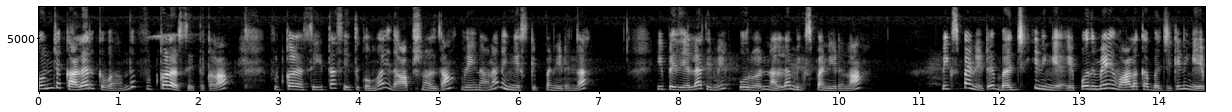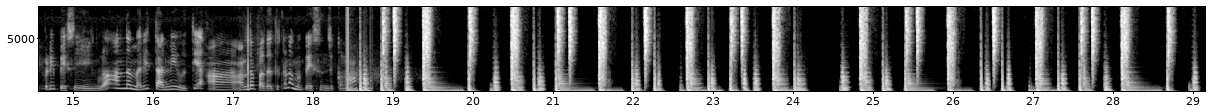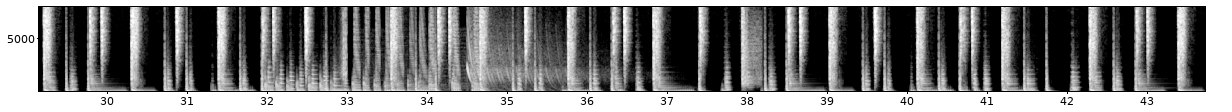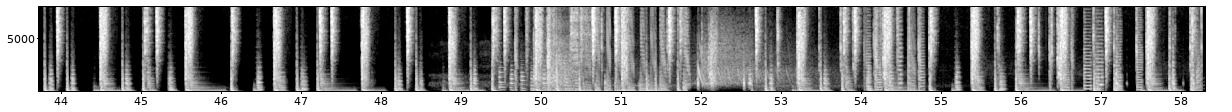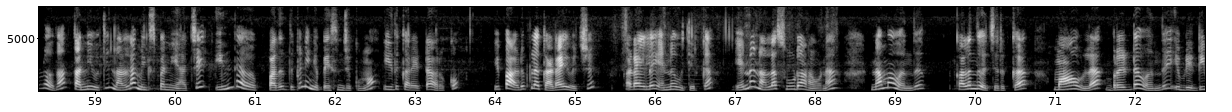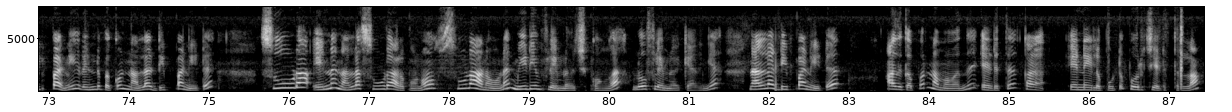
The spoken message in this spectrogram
கொஞ்சம் கலருக்கு வந்து ஃபுட் கலர் சேர்த்துக்கலாம். ஃபுட் கலர் சேர்த்தா சேர்த்துக்கோங்க. இது ஆப்ஷனல் தான். வேணான்னா நீங்கள் ஸ்கிப் பண்ணிவிடுங்க இப்போ இது எல்லாத்தையுமே ஒரு நல்லா மிக்ஸ் பண்ணிடலாம். மிக்ஸ் பண்ணிவிட்டு பஜ்ஜிக்கு நீங்கள் எப்போதுமே வாழைக்காய் பஜ்ஜிக்கு நீங்கள் எப்படி பிசைவீங்களோ அந்த மாதிரி தண்ணி ஊற்றி அந்த பதத்துக்கு நம்ம பிசைஞ்சுக்கலாம். அவ்வளோதான் தண்ணி ஊற்றி நல்லா மிக்ஸ் பண்ணியாச்சு. இந்த பதத்துக்கு நீங்கள் பிசைஞ்சுக்கணும். இது கரெக்டாக இருக்கும். இப்போ அடுப்பில் கடாய் வச்சு கடாயில் எண்ணெய் ஊற்றிருக்கேன் எண்ணெய் நல்லா சூடான உடனே நம்ம வந்து கலந்து வச்சுருக்க மாவில் ப்ரெட்டை வந்து இப்படி டிப் பண்ணி ரெண்டு பக்கம் நல்லா டிப் பண்ணிவிட்டு சூடாக எண்ணெய் நல்லா சூடாக இருக்கணும் சூடான உடனே மீடியம் ஃப்ளேமில் வச்சுக்கோங்க. லோ ஃப்ளேமில் வைக்காதீங்க. நல்லா டிப் பண்ணிவிட்டு அதுக்கப்புறம் நம்ம வந்து எடுத்து க எண்ணெயில் போட்டு பொரித்து எடுத்துடலாம்.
